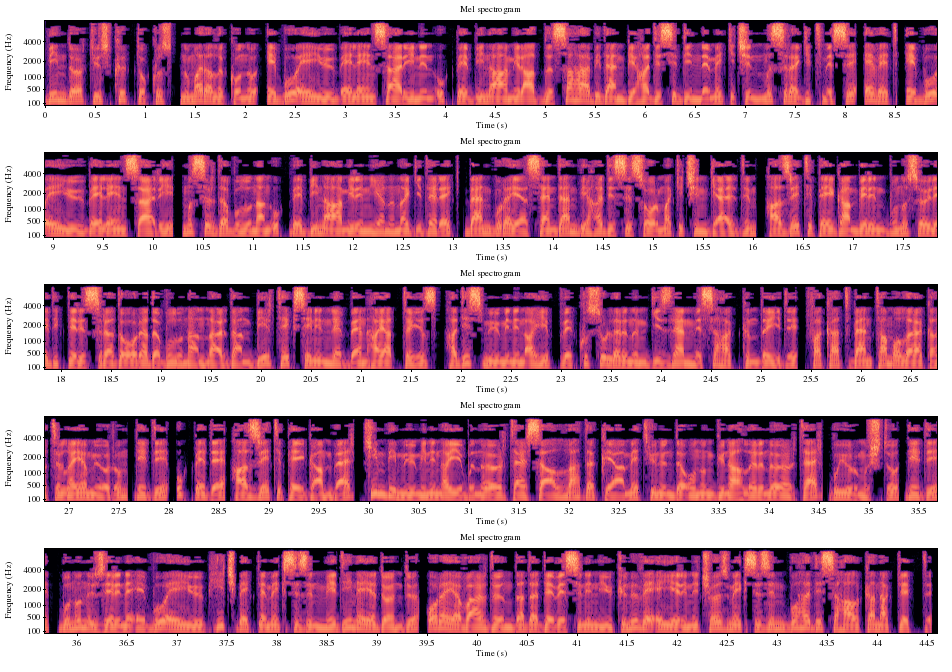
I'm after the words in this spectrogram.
1449, numaralı konu, Ebu Eyyub el-Ensari'nin Ukbe bin Amir adlı sahabiden bir hadisi dinlemek için Mısır'a gitmesi, evet, Ebu Eyyub el-Ensari, Mısır'da bulunan Ukbe bin Amir'in yanına giderek, ben buraya senden bir hadisi sormak için geldim, Hazreti Peygamber'in bunu söyledikleri sırada orada bulunanlardan bir tek seninle ben hayattayız, hadis müminin ayıp ve kusurlarının gizlenmesi hakkındaydı, fakat ben tam olarak hatırlayamıyorum, dedi, Ukbe de, Hazreti Peygamber, kim bir müminin ayıbını örterse Allah da kıyamet gününde onun günahlarını örter, buyurmuştu, dedi, bunun üzerine Ebu Eyyub hiç beklemeksizin Medine'ye döndü, oraya vardığında da devesinin yükünü ve eyerini çözmeksizin bu hadisi halka nakletti.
